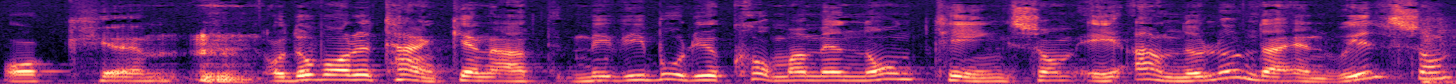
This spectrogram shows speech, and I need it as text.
Och, ehm, och då var det tanken att vi borde ju komma med någonting som är annorlunda än Wilson.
